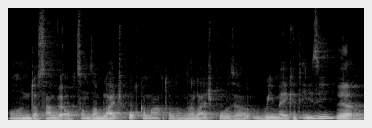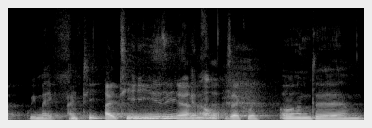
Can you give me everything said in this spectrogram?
Und das haben wir auch zu unserem Leitspruch gemacht. Also unser Leitspruch ist ja We make it easy. Ja. We make IT. IT easy. Ja, genau. sehr cool. Und ähm,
